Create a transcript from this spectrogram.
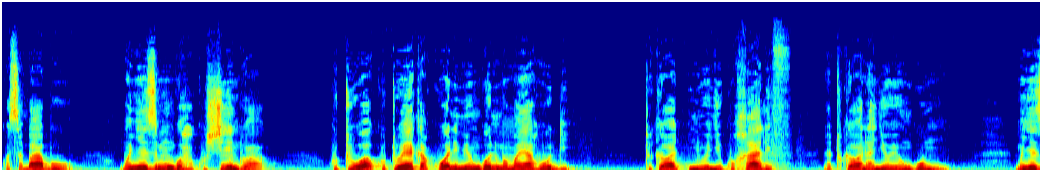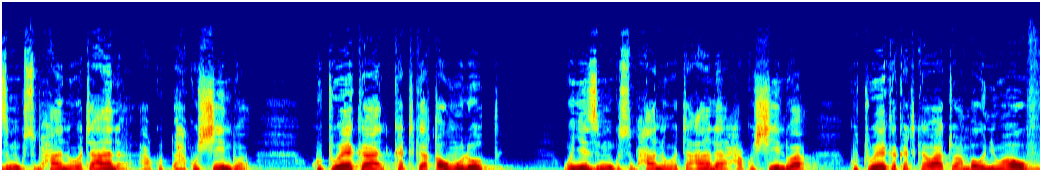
kwa sababu mwenyezi mungu hakushindwa kutua, kutuweka kuwa ni miongoni mwa mayahudi tukawa ni wenye kukhalifu na tukawa na nyoyo ngumu. Mwenyezi mungu subhanahu wataala haku- hakushindwa kutuweka katika qaumu lut. Mwenyezi mungu subhanahu wataala hakushindwa kutuweka katika watu ambao ni waovu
